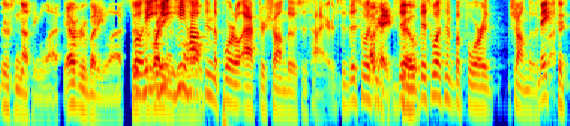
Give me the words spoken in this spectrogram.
there's nothing left. Everybody left. So well, he he, he hopped in the portal after Sean Lewis was hired. So this wasn't okay. So this, this wasn't before Sean Lewis makes left. a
